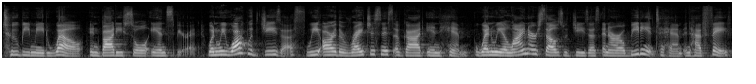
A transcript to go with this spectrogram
to be made well in body, soul, and spirit. When we walk with Jesus, we are the righteousness of God in Him. When we align ourselves with Jesus and are obedient to Him and have faith,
